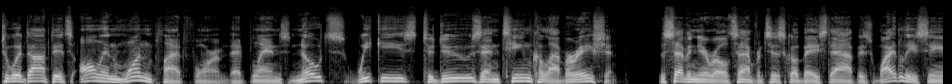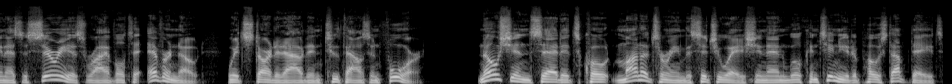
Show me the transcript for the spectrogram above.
to adopt its all in one platform that blends notes, wikis, to dos, and team collaboration. The seven year old San Francisco based app is widely seen as a serious rival to Evernote, which started out in 2004. Notion said it's, quote, monitoring the situation and will continue to post updates,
